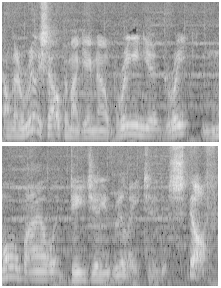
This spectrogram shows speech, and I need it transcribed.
I'm going to really set up in my game now, bringing you great mobile DJ related stuff.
